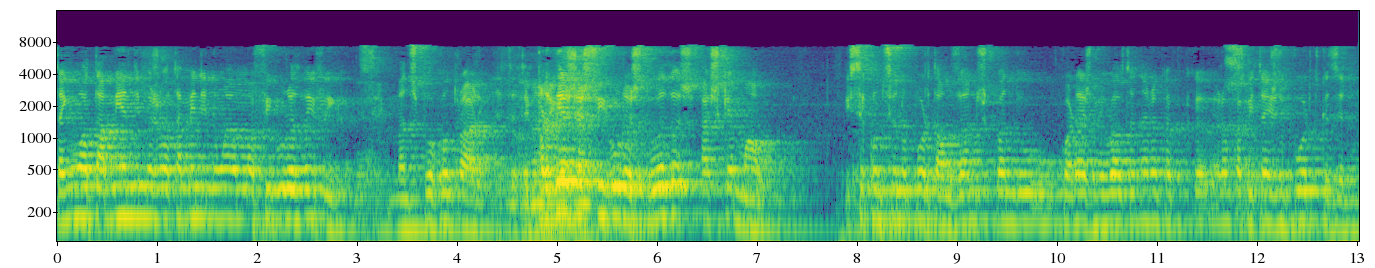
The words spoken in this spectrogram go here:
Tem o Otamendi, mas o Otamendi não é uma figura do Benfica. Mas pelo contrário. Perder as figuras todas, acho que é mau. Isso aconteceu no Porto há uns anos, quando o Quaresma e o Elton eram, eram capitães do Porto, quer dizer, não...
